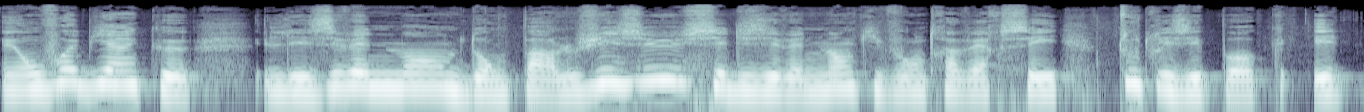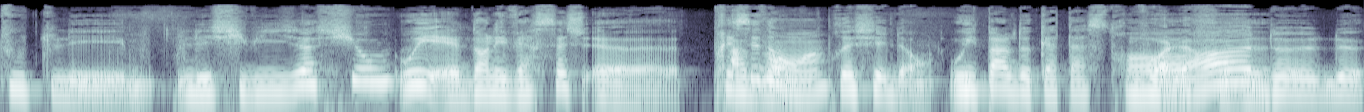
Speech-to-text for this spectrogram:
Et on voit bien que les événements dont parle Jésus, c'est des événements qui vont traverser toutes les époques et toutes les, les civilisations. Oui, dans les versets euh, précédents. Avant, hein, précédents. Où il parle de catastrophes. Voilà, de, de,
